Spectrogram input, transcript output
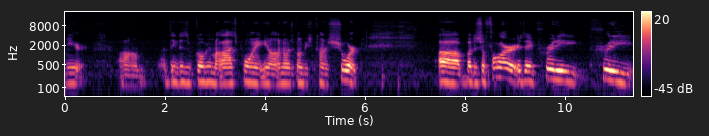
near. Um, I think this is going to be my last point. You know, I know it's going to be kind of short. Uh, but the shofar is a pretty, pretty,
